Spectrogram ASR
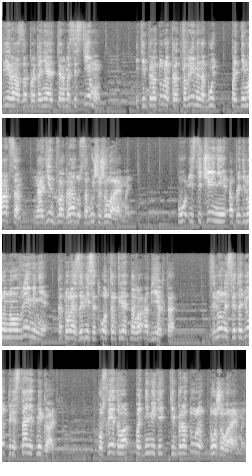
три раза прогоняет термосистему и температура кратковременно будет подниматься на 1-2 градуса выше желаемой. По истечении определенного времени, которое зависит от конкретного объекта, зеленый светодиод перестанет мигать. После этого поднимите температуру до желаемой.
